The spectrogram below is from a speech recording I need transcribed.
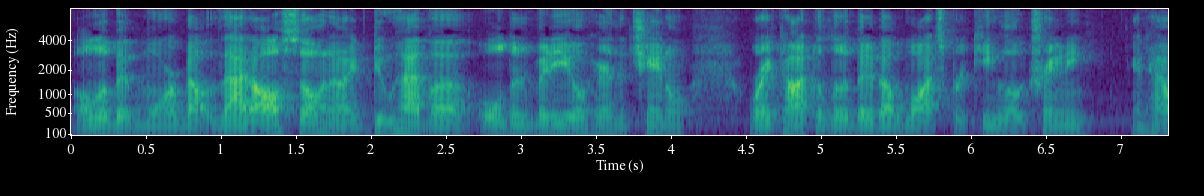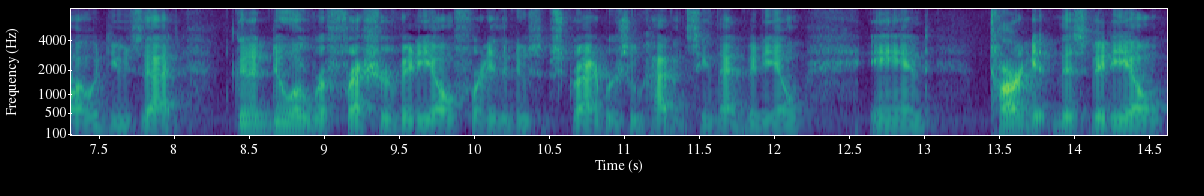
a little bit more about that also. And I do have a older video here in the channel where I talked a little bit about watts per kilo training and how I would use that. I'm going to do a refresher video for any of the new subscribers who haven't seen that video and target this video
